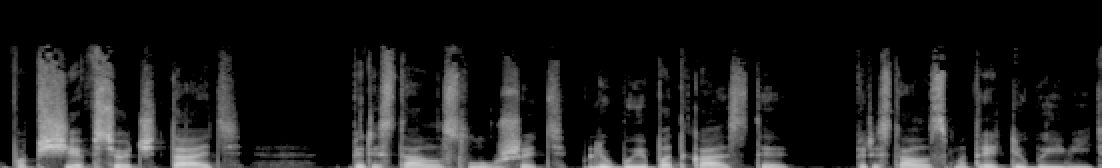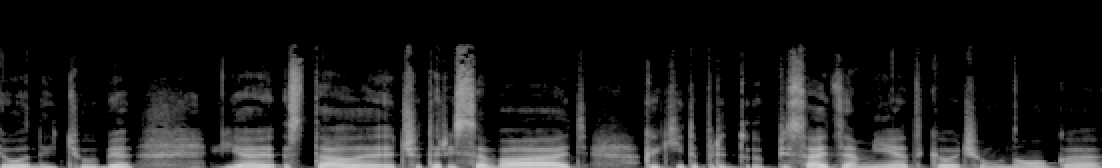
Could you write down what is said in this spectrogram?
вообще все читать, перестала слушать любые подкасты, перестала смотреть любые видео на YouTube. Я стала что-то рисовать, какие-то пред... писать заметки очень много.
